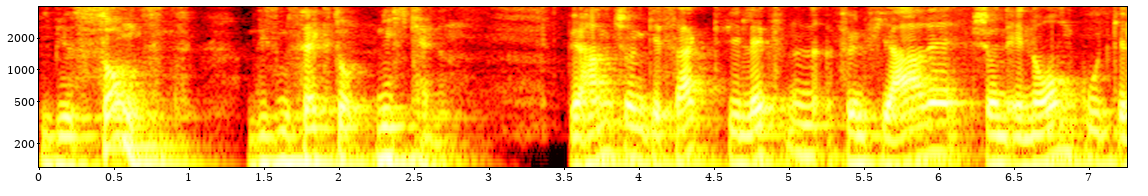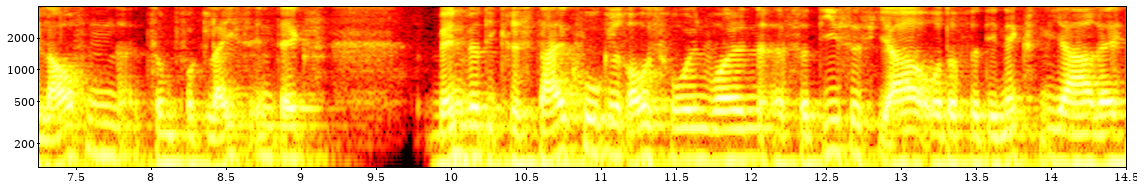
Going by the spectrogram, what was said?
die wir sonst in diesem Sektor nicht kennen. Wir haben schon gesagt, die letzten fünf Jahre schon enorm gut gelaufen zum Vergleichsindex. Wenn wir die Kristallkugel rausholen wollen äh, für dieses Jahr oder für die nächsten Jahre,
